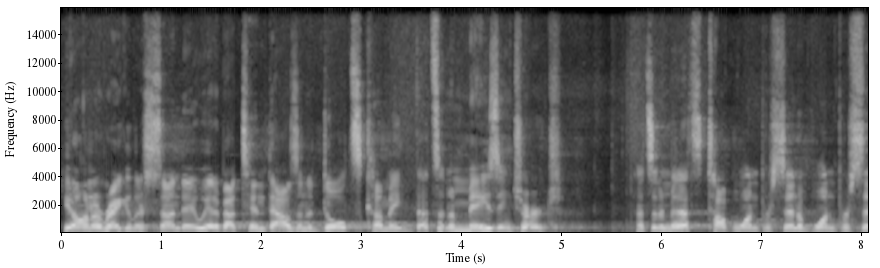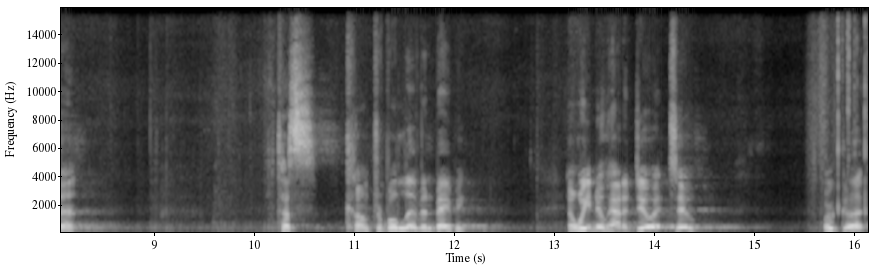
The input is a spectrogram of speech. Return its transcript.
you know, on a regular Sunday, we had about 10,000 adults coming. That's an amazing church. That's, an, that's top 1% of 1%. That's comfortable living, baby. And we knew how to do it too. We're good.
